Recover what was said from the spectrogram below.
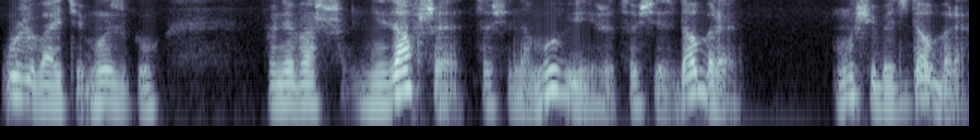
używajcie mózgu, ponieważ nie zawsze, co się nam mówi, że coś jest dobre, musi być dobre.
